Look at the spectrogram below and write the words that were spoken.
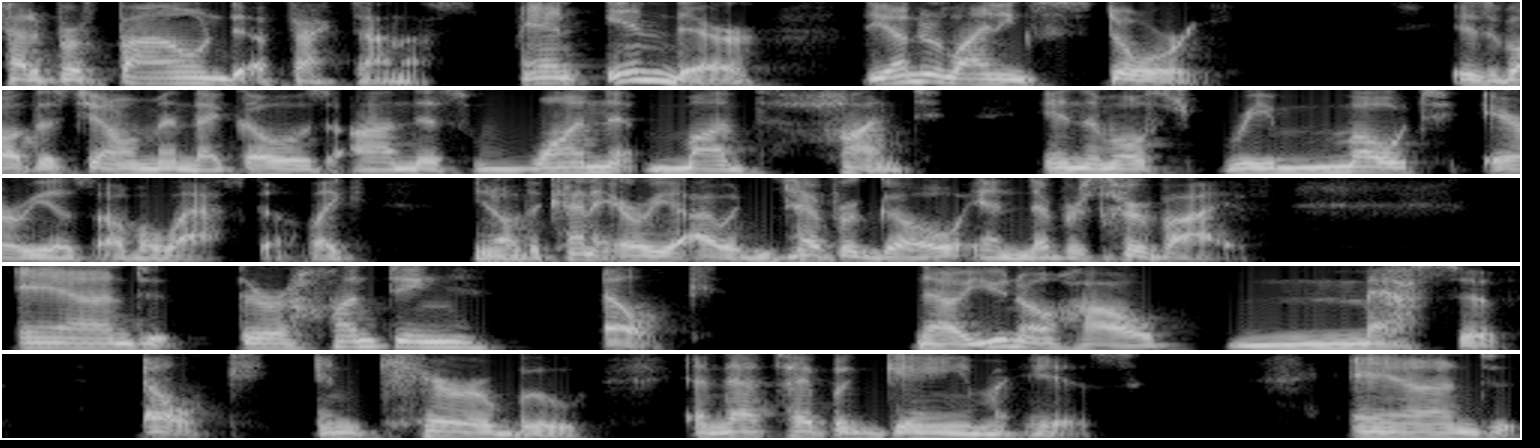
had a profound effect on us. And in there, the underlining story is about this gentleman that goes on this one month hunt in the most remote areas of Alaska, like, you know, the kind of area I would never go and never survive. And they're hunting elk. Now, you know how massive elk and caribou and that type of game is. And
